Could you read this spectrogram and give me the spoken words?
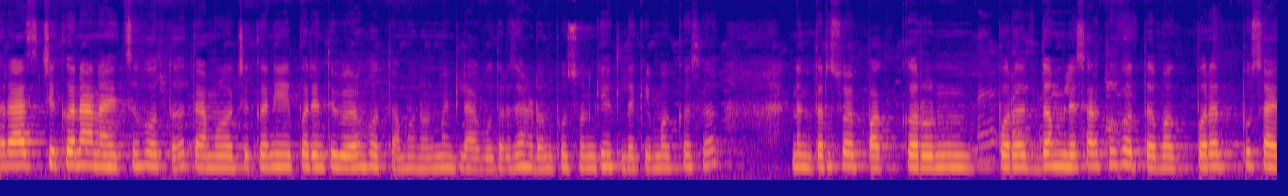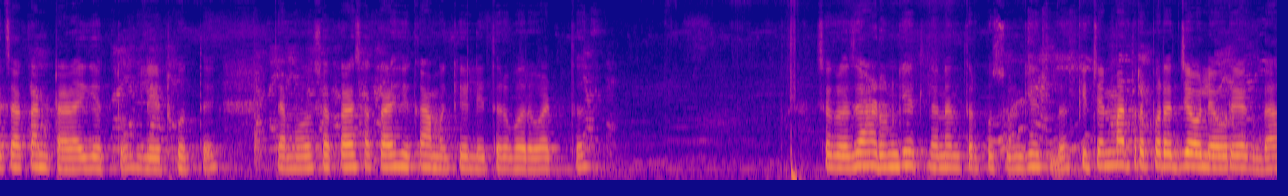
तर आज चिकन आणायचं होतं त्यामुळं चिकन येईपर्यंत वेळ होता म्हणून म्हटलं अगोदर झाडून पुसून घेतलं की मग कसं नंतर स्वयंपाक करून परत दमल्यासारखं होतं मग परत पुसायचा कंटाळा येतो लेट होते त्यामुळं सकाळ सकाळ ही कामं केली तर बरं वाटतं. सगळं झाडून घेतलं नंतर पुसून घेतलं. किचन मात्र परत जेवल्यावर एकदा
